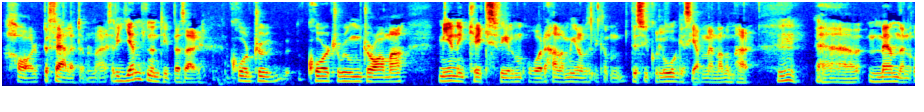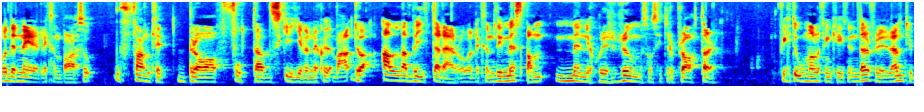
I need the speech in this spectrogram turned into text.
har befälet över den här. Så det är egentligen typ en så här courtroom, courtroom drama, mer än en krigsfilm och det handlar mer om liksom det psykologiska mellan de här eh, männen. Och den är liksom bara så ofantligt bra fotad, skriven, regi- Du har alla bitar där och liksom, det är mest bara människor i rum som sitter och pratar. Vilket är ovanligt för en krigsfilm. Därför är den typ,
